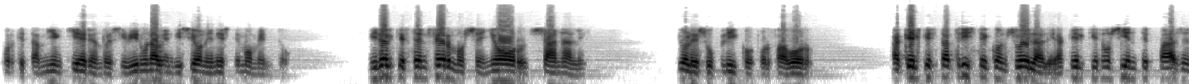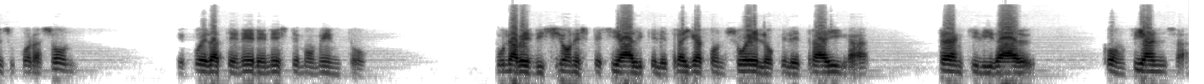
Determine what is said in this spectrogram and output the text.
porque también quieren recibir una bendición en este momento. Mira el que está enfermo, Señor, sánale. Yo le suplico, por favor. Aquel que está triste, consuélale. Aquel que no siente paz en su corazón, que pueda tener en este momento una bendición especial que le traiga consuelo, que le traiga tranquilidad, confianza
